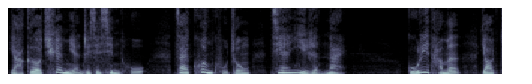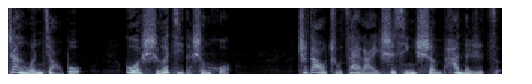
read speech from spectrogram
雅各劝勉这些信徒。在困苦中坚毅忍耐，鼓励他们要站稳脚步，过舍己的生活，直到主再来施行审判的日子。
